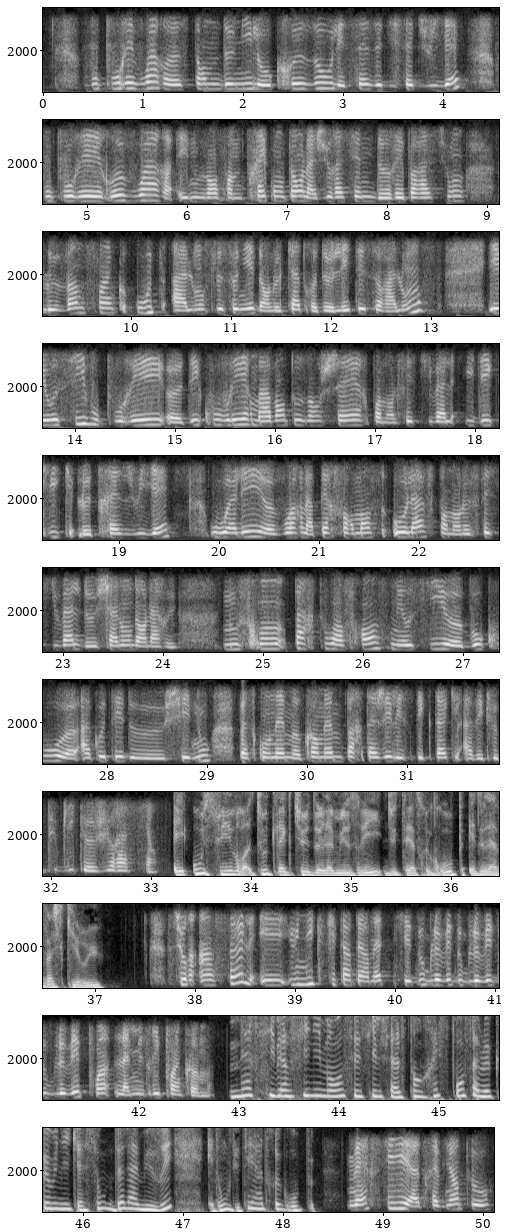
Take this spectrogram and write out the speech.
Vous pourrez voir euh, Stand 2000 au Creusot les 16 et 17 juillet. Vous pourrez revoir, et nous en sommes très contents, la Jurassienne de réparation le 25 août à Lons-le-Saunier dans le cadre de l'été sera Lons. Et aussi, vous pourrez découvrir ma vente aux enchères pendant le festival Idéclic le 13 juillet ou aller euh, voir la performance Olaf pendant le festival de Chalon dans la rue. Nous serons partout en France, mais aussi euh, beaucoup euh, à côté de chez nous, parce qu'on aime quand même partager les spectacles avec le public jurassien. Et où suivre toute l'actu de la muserie, du théâtre groupe et de la vache qui rue? Sur un seul et unique site internet qui est www.lamuserie.com. Merci infiniment Cécile Chastan, responsable communication de la muserie et donc du théâtre groupe. Merci et à très bientôt.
